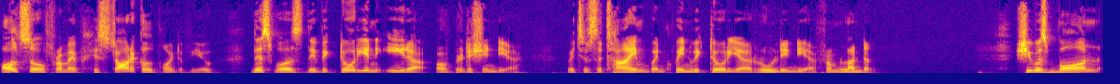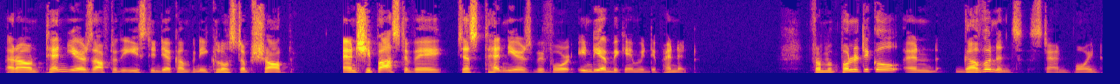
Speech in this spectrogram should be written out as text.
Also, from a historical point of view, this was the Victorian era of British India, which was the time when Queen Victoria ruled India from London. She was born around 10 years after the East India Company closed up shop, and she passed away just 10 years before India became independent. From a political and governance standpoint,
